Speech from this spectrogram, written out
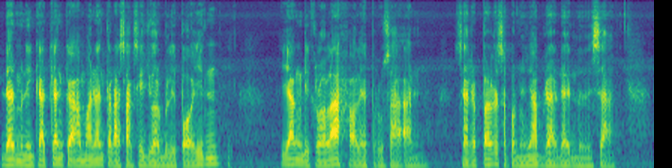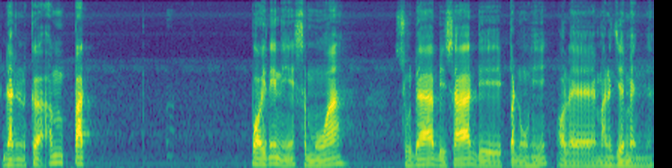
dan meningkatkan keamanan transaksi jual beli poin yang dikelola oleh perusahaan. Server sepenuhnya berada di Indonesia. Dan keempat poin ini semua sudah bisa dipenuhi oleh manajemen ya.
